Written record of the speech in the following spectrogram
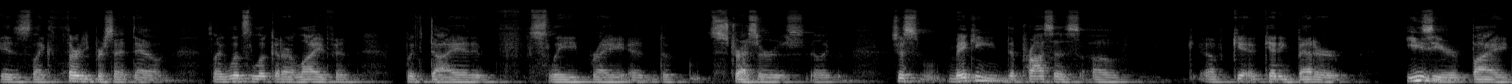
is like 30% down. It's like let's look at our life and with diet and sleep, right? And the stressors, like just making the process of of get, getting better easier by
